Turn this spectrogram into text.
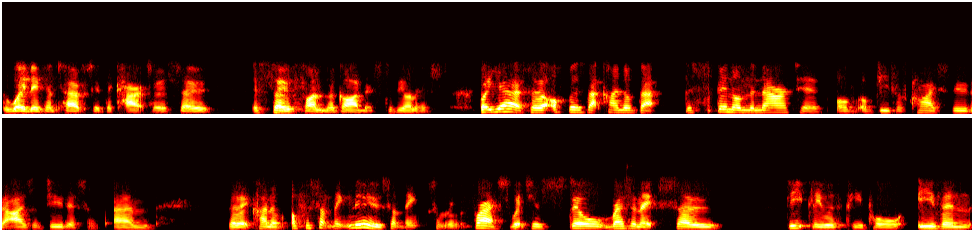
the way they've interpreted the character is so is so fun, regardless, to be honest. But yeah, so it offers that kind of that the spin on the narrative of, of Jesus Christ through the eyes of Judas. Um, so it kind of offers something new, something something fresh, which is still resonates so deeply with people, even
